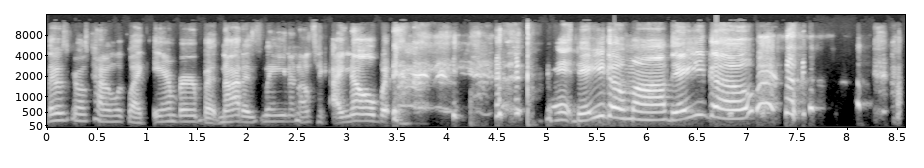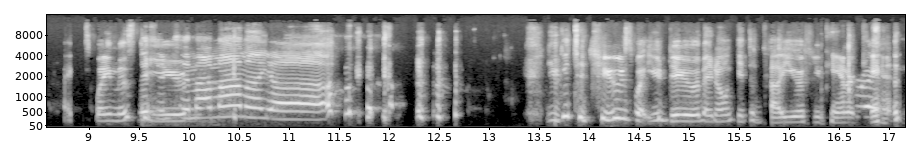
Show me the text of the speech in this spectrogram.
those girls kind of look like Amber, but not as lean. And I was like, I know, but there you go, mom. There you go. I explain this to Listen you. To my mama, y'all. you get to choose what you do. They don't get to tell you if you can or right, can't.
